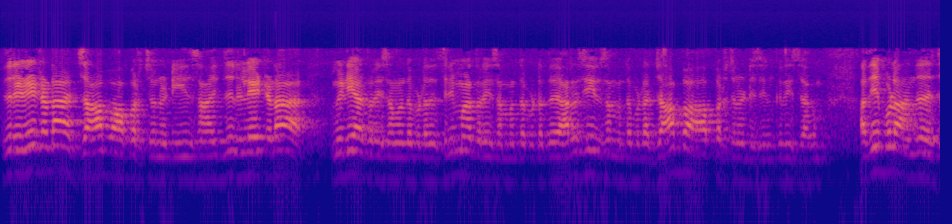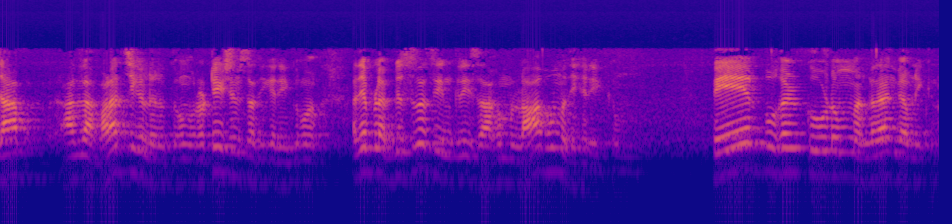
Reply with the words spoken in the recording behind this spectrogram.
இது ரிலேட்டடாக ஜாப் ஆப்பர்ச்சுனிட்டிஸ் இது ரிலேட்டடாக மீடியா துறை சம்மந்தப்பட்டது சினிமா துறை சம்மந்தப்பட்டது அரசியல் சம்மந்தப்பட்ட ஜாப் ஆப்பர்ச்சுனிட்டிஸ் இன்க்ரீஸ் ஆகும். அதே போல் அந்த ஜாப் அதில் வளர்ச்சிகள் இருக்கும் ரொட்டேஷன்ஸ் அதிகரிக்கும். அதே போல் பிஸ்னஸ் இன்க்ரீஸ் ஆகும் லாபம் அதிகரிக்கும். பேர் புகழ் கூடும் அங்கதான் கவனிக்கணும்.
